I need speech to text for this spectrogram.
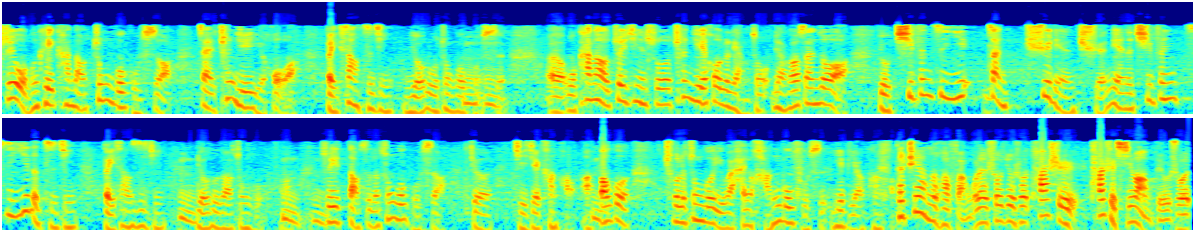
所以我们可以看到中国股市啊，在春节以后啊，北上资金流入中国股市。呃，我看到最近说春节后的两周，两到三周啊，有七分之一占去年全年的七分之一的资金北上资金流入到中国，嗯，所以导致了中国股市啊就节节看好。啊，包括除了中国以外，还有韩国股市也比较看好。那这样的话，反过来说，就是说他是他是希望，比如说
